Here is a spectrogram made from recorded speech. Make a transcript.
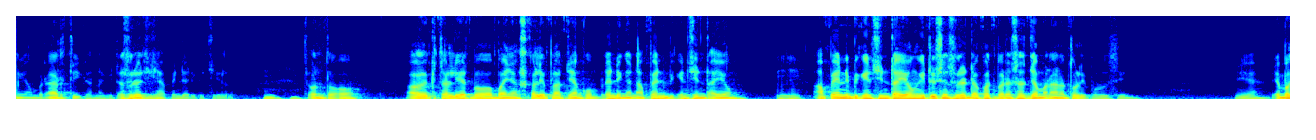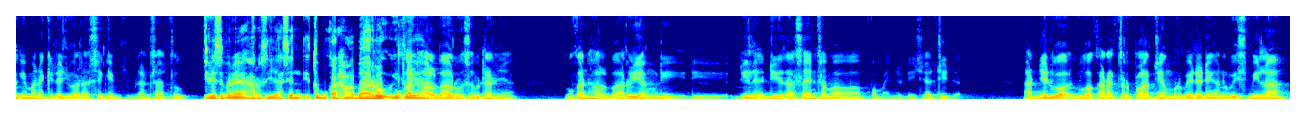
yang berarti karena kita sudah disiapin dari kecil. Contoh kalau kita lihat bahwa banyak sekali pelatih yang komplain dengan apa yang dibikin Sintayong. Apa yang dibikin Sintayong itu saya sudah dapat pada saat zaman Anatoli Polusin. Ya, ya bagaimana kita juara SEA Games 91 Jadi sebenarnya harus dijelasin itu bukan hal baru gitu bukan ya. hal baru sebenarnya bukan hal baru yang di, di, di- dirasain sama pemain Indonesia tidak artinya dua dua karakter pelatih yang berbeda dengan Luis Milla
